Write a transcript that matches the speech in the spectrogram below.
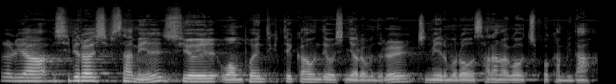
할렐루야 11월 13일 수요일 원포인트 큐티 가운데 오신 여러분들을 주님의 이름으로 사랑하고 축복합니다.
